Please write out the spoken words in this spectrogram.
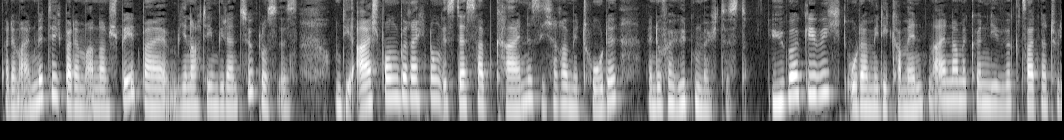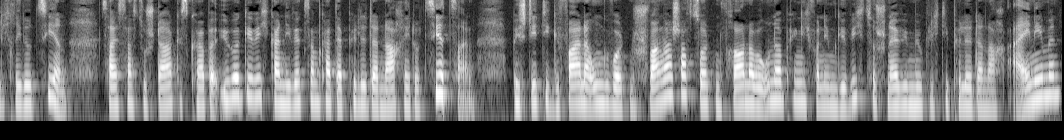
Bei dem einen mittig, bei dem anderen spät, bei, je nachdem, wie dein Zyklus ist. Und die Eisprungberechnung ist deshalb keine sichere Methode, wenn du verhüten möchtest. Übergewicht oder Medikamenteneinnahme können die Wirkzeit natürlich reduzieren. Das heißt, hast du starkes Körperübergewicht, kann die Wirksamkeit der Pille danach reduziert sein. Besteht die Gefahr einer ungewollten Schwangerschaft, sollten Frauen aber unabhängig von dem Gewicht so schnell wie möglich die Pille danach einnehmen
